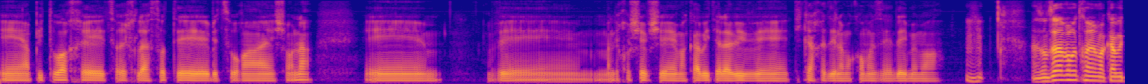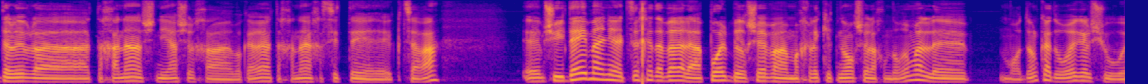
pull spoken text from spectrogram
הפיתוח צריך להיעשות בצורה שונה. ואני חושב שמכבי תל אביב תיקח את זה למקום הזה די במהרה. אז אני רוצה לעבור איתך ממכבי תל אביב לתחנה השנייה שלך בקריירה, תחנה יחסית קצרה. שהיא די מעניינת, צריך לדבר עליה, הפועל באר שבע, מחלקת נוער שלה, אנחנו מדברים על מועדון כדורגל שהוא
